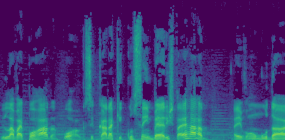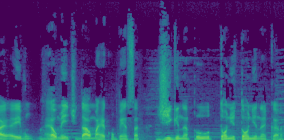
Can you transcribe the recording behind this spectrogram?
e lá vai porrada. Porra, esse cara aqui com 100 berries tá errado. Aí vão mudar, aí vão realmente dar uma recompensa digna pro Tony Tony, né, cara?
